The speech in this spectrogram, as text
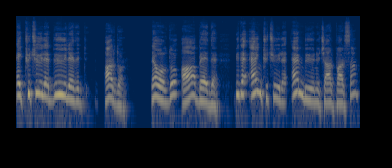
E küçüğüyle büyüğüyle de pardon ne oldu? A, B'de. Bir de en küçüğüyle en büyüğünü çarparsam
